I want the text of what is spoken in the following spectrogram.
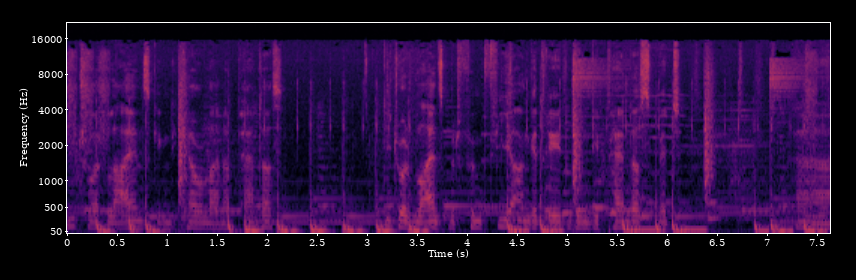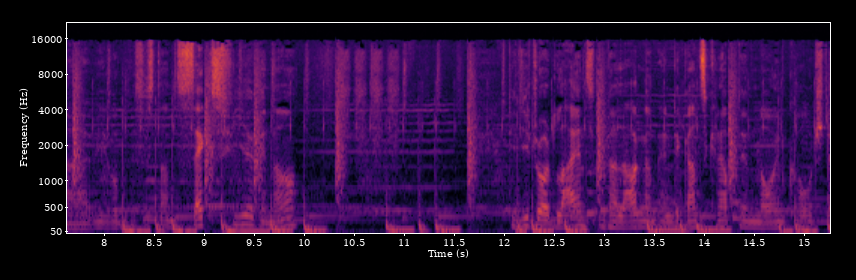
Detroit Lions gegen die Carolina Panthers. Detroit Lions mit 5-4 angetreten gegen die Panthers mit, äh, wie rum ist es dann? 6-4, genau. Die Detroit Lions unterlagen am Ende ganz knapp dem neuen Coach der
